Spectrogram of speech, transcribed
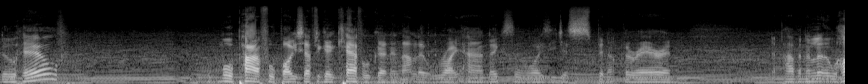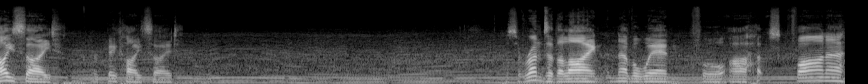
Little hill. With more powerful bikes, you have to go careful going in that little right-hander, because otherwise you just spin up the rear and end up having a little high side, or a big high side. So run to the line, another win for our Husqvarna.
